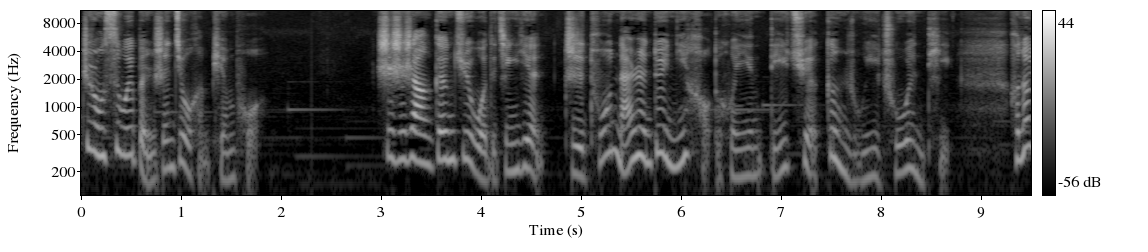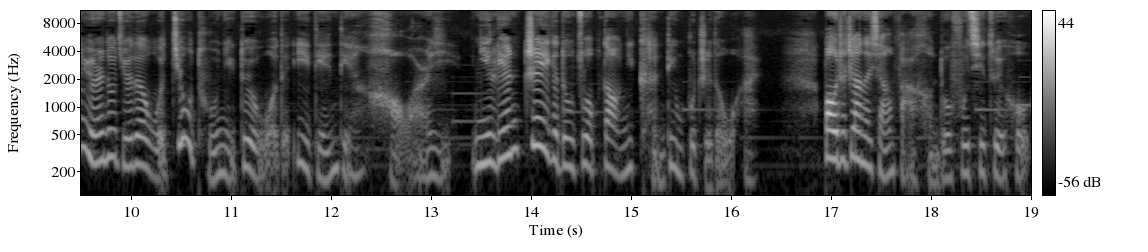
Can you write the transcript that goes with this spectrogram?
这种思维本身就很偏颇。事实上，根据我的经验，只图男人对你好的婚姻的确更容易出问题。很多女人都觉得，我就图你对我的一点点好而已，你连这个都做不到，你肯定不值得我爱。抱着这样的想法，很多夫妻最后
